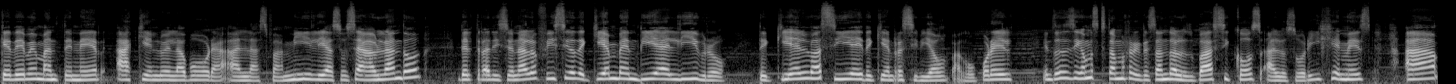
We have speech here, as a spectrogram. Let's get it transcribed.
que debe mantener a quien lo elabora, a las familias, o sea, hablando del tradicional oficio de quien vendía el libro, de quién lo hacía y de quién recibía un pago por él. Entonces digamos que estamos regresando a los básicos, a los orígenes, a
